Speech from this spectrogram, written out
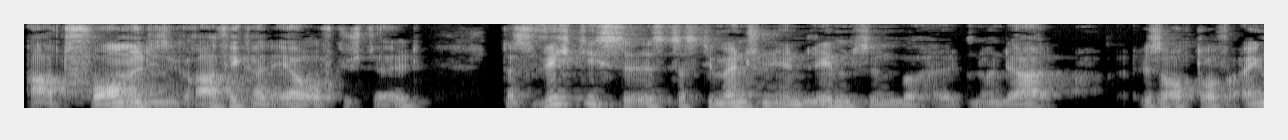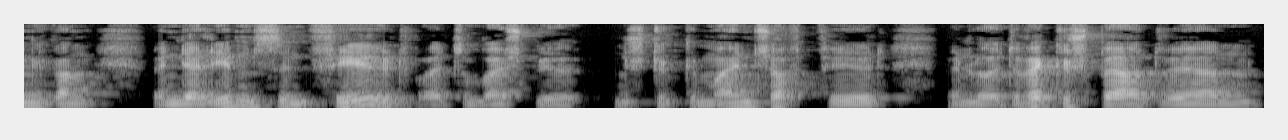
Art Formel, diese Grafik hat er aufgestellt. Das Wichtigste ist, dass die Menschen ihren Lebenssinn behalten. Und er ist auch darauf eingegangen, wenn der Lebenssinn fehlt, weil zum Beispiel ein Stück Gemeinschaft fehlt, wenn Leute weggesperrt werden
